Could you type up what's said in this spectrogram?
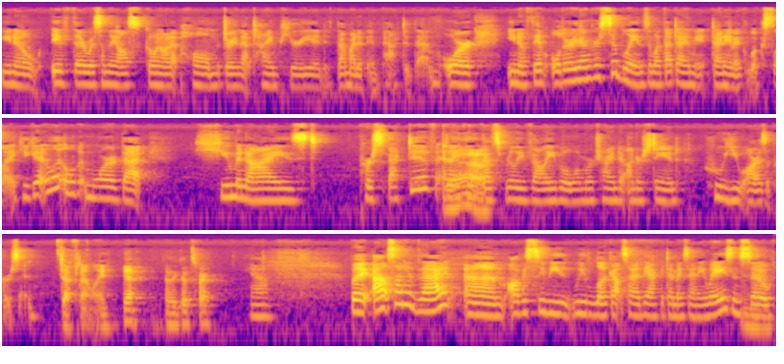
you know, if there was something else going on at home during that time period that might have impacted them. Or, you know, if they have older or younger siblings and what that dyna- dynamic looks like. You get a little bit more of that humanized perspective. And I think that's really valuable when we're trying to understand who you are as a person. Definitely. Yeah, I think that's fair. Yeah. But outside of that, um, obviously we, we look outside of the academics anyways. And so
